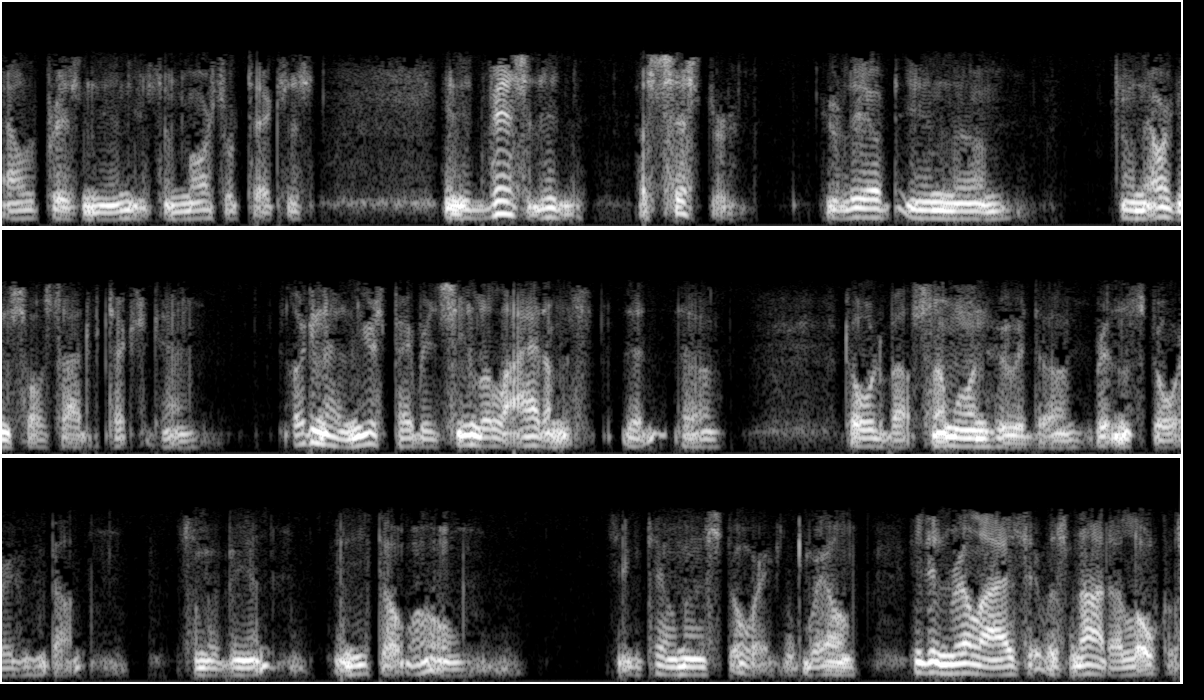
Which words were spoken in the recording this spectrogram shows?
out of prison then. He was in Marshall, Texas, and had visited a sister who lived in um, on the Arkansas side of Texarkana. Looking at a newspaper, he'd seen little items that uh, told about someone who had uh, written a story about some event, and he thought, "Oh, she can tell my story." Well, he didn't realize it was not a local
